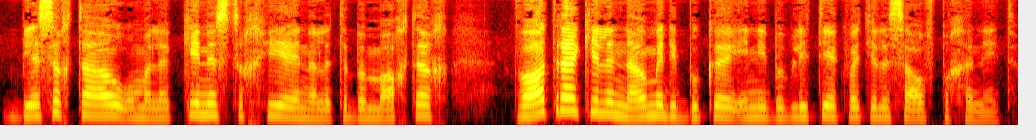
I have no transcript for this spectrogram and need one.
besig te hou om hulle kennis te gee en hulle te bemagtig. Waar trek julle nou met die boeke en die biblioteek wat julle self begin het?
